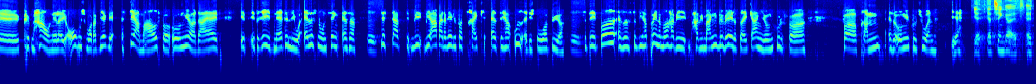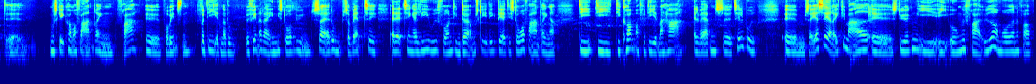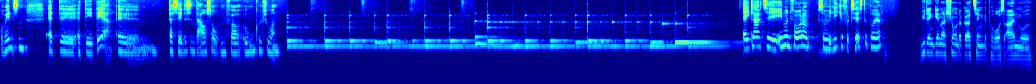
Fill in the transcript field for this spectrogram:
øh, København eller i Aarhus, hvor der virkelig sker meget for unge, og der er et, et, et rigt natteliv og alle sådan nogle ting. Altså, mm. det, der, vi, vi arbejder virkelig for at trække alt det her ud af de store byer. Mm. Så det er både, altså, så vi har på en eller anden måde har vi, har vi mange bevægelser i gang i Ungkult for, for at fremme altså ungekulturen. Ja. Yeah. Jeg, jeg tænker, at, at øh, måske kommer forandringen fra øh, provinsen, fordi at når du befinder dig inde i storbyen, så er du så vant til, at alting er lige ude foran din dør. Måske er det ikke der, de store forandringer, de, de, de kommer, fordi at man har alverdens øh, tilbud. Øhm, så jeg ser rigtig meget øh, styrken i, i unge fra yderområderne, fra provinsen, at, øh, at det er der, øh, der sættes en dagsorden for ungekulturen. Er I klar til endnu en fordom, som vi lige kan få testet på jer? Vi er den generation, der gør tingene på vores egen måde.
